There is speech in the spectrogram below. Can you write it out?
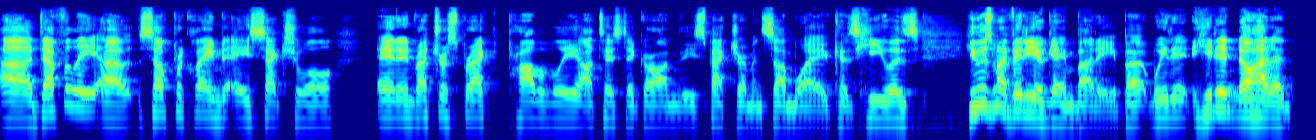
Uh, definitely uh, self-proclaimed asexual, and in retrospect, probably autistic or on the spectrum in some way because he was he was my video game buddy, but we didn't. He didn't know how to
